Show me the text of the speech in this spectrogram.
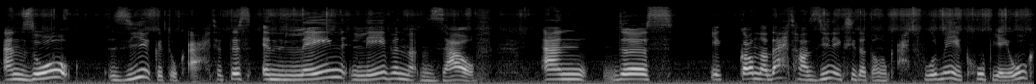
En zo zie ik het ook echt. Het is in lijn leven met mezelf. En dus je kan dat echt gaan zien. Ik zie dat dan ook echt voor mij. Ik hoop jij ook.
